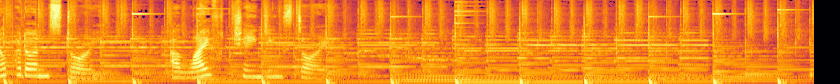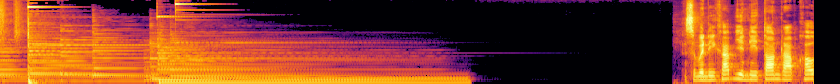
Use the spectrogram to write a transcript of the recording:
Nopadol's Story a life changing story สวัสดีครับ ยินดีต้อนรับเข้า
